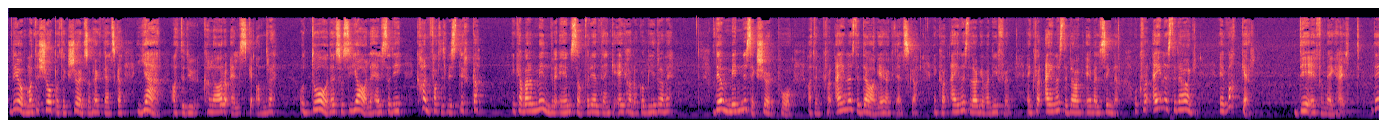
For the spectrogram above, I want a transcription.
det å på en måte se på seg sjøl som høyt elska, gjør at du klarer å elske andre. Og da, den sosiale helsa di, kan faktisk bli styrka. En kan være mindre ensom fordi en tenker 'jeg har noe å bidra med'. Det å minne seg sjøl på at en hver eneste dag er høyt elska, en hver eneste dag er verdifull, en hver eneste dag er velsigna, og hver eneste dag er vakker, det er for meg helt Det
